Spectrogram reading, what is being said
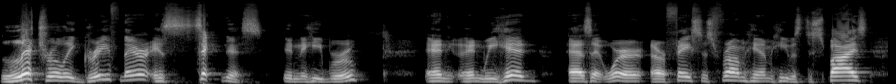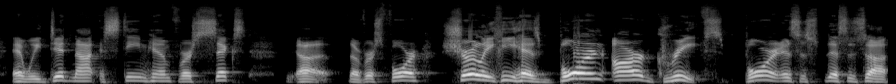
Literally, grief there is sickness in the Hebrew and, and we hid, as it were, our faces from him. He was despised, and we did not esteem him. Verse 6, uh, verse 4 Surely he has borne our griefs. Born, this is, this is uh,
